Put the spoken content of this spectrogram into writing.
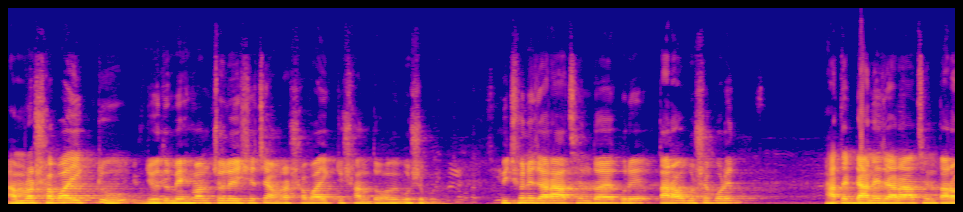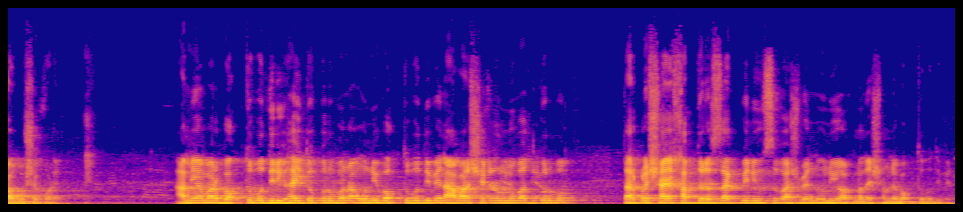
আমরা সবাই একটু, যেহেতু মেহমান চলে এসেছে, আমরা সবাই একটু শান্তভাবে বসে পড়ি। পিছনে যারা আছেন, দয়া করে তারাও বসে পড়েন। হাতের ডানে যারা আছেন, তারাও বসে পড়েন। আমি আমার বক্তব্য দীর্ঘায়িত করব না, উনি বক্তব্য দিবেন, আবার সেটার অনুবাদ করব। তারপরে শায়েখ আব্দুর রাজ্জাক বিন ইউসুফ আসবেন, উনিও আপনাদের সামনে বক্তব্য দিবেন।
